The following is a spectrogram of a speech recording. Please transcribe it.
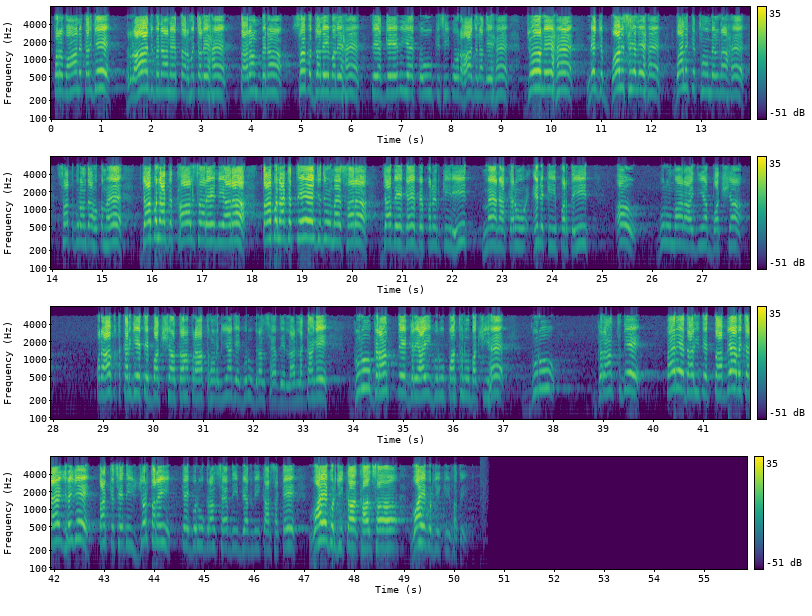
ਪ੍ਰਵਾਨ ਕਰੀਏ। ਰਾਜ ਬਿਨਾ ਨੇ ਧਰਮ ਚਲੇ ਹੈ, ਧਰਮ ਬਿਨਾ ਸਭ ਦਲੇ ਬਲੇ ਹੈ, ਤੇ ਅੱਗੇ ਇਹ ਵੀ ਹੈ, ਕੋਈ ਕਿਸੇ ਕੋ ਰਾਜ ਨਾ ਦੇ ਹੈ। ਜੋ ਲੈ ਹੈ, ਨਿਜ ਬਲ ਸੇ ਲੈ ਹੈ, ਬਲ ਕਿੱਥੋਂ ਮਿਲਣਾ ਹੈ? ਸਤਿਗੁਰਾਂ ਦਾ ਹੁਕਮ ਹੈ। ਜਬ ਲਗ ਖਾਲਸਾ ਰਹੇ ਨਿਆਰਾ ਤਬ ਲਗ ਤੇਜ ਜੋ ਮੈਂ ਸਾਰਾ ਜਬ ਇਹ ਗਏ ਵਿਪਰਨ ਕੀ ਰੀਤ, ਮੈਂ ਨਾ ਕਰੂੰ ਇਨ ਗੁਰੂ ਮਹਾਰਾਜ ਦੀਆਂ ਬਖਸ਼ਾਂ ਪ੍ਰਾਪਤ ਕਰੀਏ ਤੇ ਬਖਸ਼ਾਂ ਤਾਂ ਪ੍ਰਾਪਤ ਹੋਣਗੀਆਂ। ਜੇ ਗੁਰੂ ਗ੍ਰੰਥ ਸਾਹਿਬ ਦੇ ਲੜ ਲੱਗਾਂਗੇ, ਗੁਰੂ ਗ੍ਰੰਥ ਤੇ ਗਰਿਆਈ ਗੁਰੂ ਪੰਥ ਨੂੰ ਬਖਸ਼ੀ ਹੈ। ਗੁਰੂ ਗ੍ਰੰਥ ਦੇ ਪਹਿਰੇਦਾਰੀ ਤੇ ਤਾਬਿਆਂ ਵਿੱਚ ਰਹਿ ਰਹੀਏ ਤਾਂ ਕਿਸੇ ਦੀ ਜ਼ਰੂਰਤ ਨਹੀਂ ਕਿ ਗੁਰੂ ਗ੍ਰੰਥ ਸਾਹਿਬ ਦੀ ਬੇਅਦਬੀ ਕਰ ਸਕੇ। ਵਾਹਿਗੁਰੂ ਜੀ ਕਾ ਖਾਲਸਾ, ਵਾਹਿਗੁਰੂ ਜੀ ਕੀ ਫਤਿਹ।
